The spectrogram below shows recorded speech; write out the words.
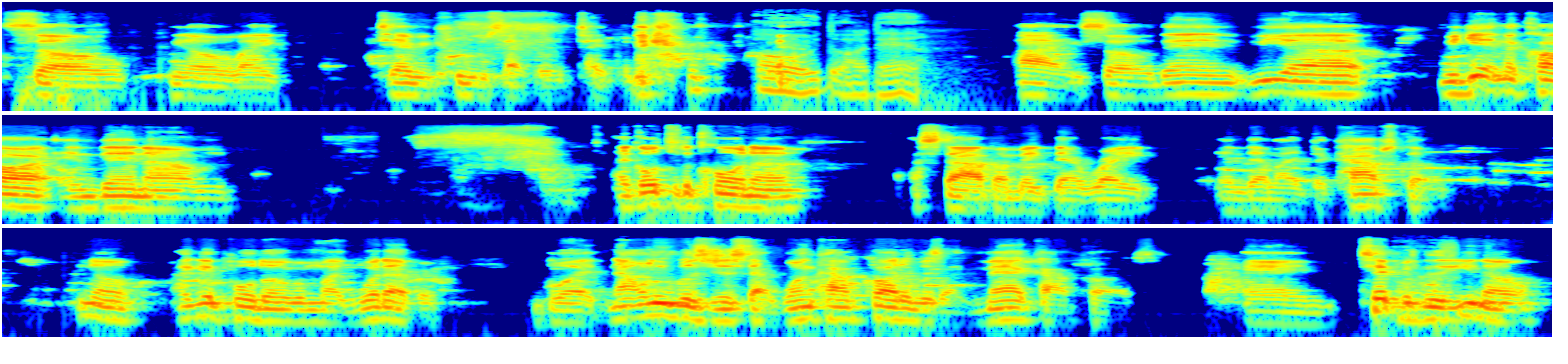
So you know, like Terry Crews type of type of nigga. oh, oh, damn. All right, so then we uh we get in the car and then um I go to the corner, I stop, I make that right, and then like the cops come. You know, I get pulled over. I'm like, whatever. But not only was just that one cop car, it was like mad cop cars. And typically, you know,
